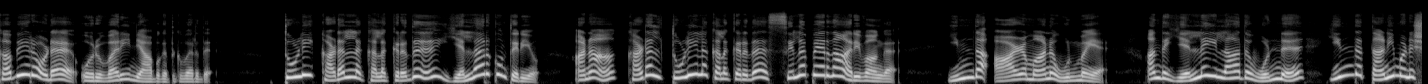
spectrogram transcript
கபீரோட ஒரு வரி ஞாபகத்துக்கு வருது. துளி கடல்ல கலக்கிறது எல்லாருக்கும் தெரியும். ஆனா கடல் துளியில கலக்கிறத சில பேர் தான் அறிவாங்க. இந்த ஆழமான உண்மைய அந்த எல்லையில்லாத ஒண்ணு இந்த தனி மனுஷ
